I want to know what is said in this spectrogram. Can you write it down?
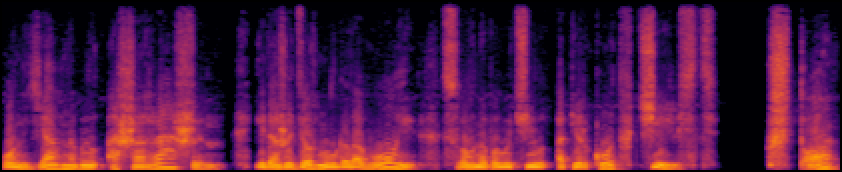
он явно был ошарашен и даже дернул головой, словно получил апперкот в челюсть. «Что?»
